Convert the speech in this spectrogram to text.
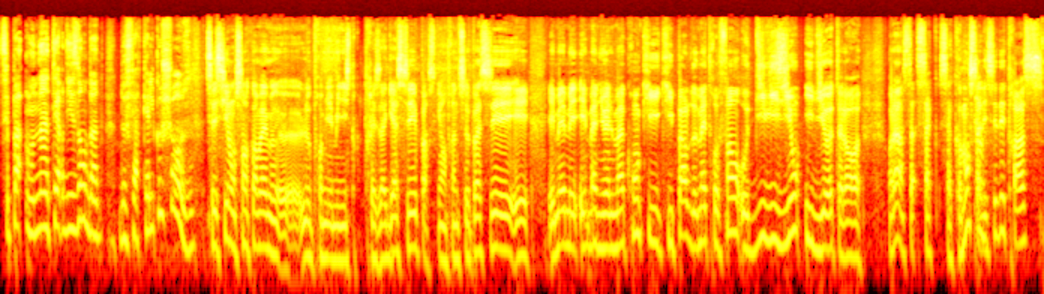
C'est pas en interdisant de faire quelque chose. Cécile, on sent quand même euh, le Premier ministre très agacé par ce qui est en train de se passer, et, et même Emmanuel Macron qui, qui parle de mettre fin aux divisions idiotes. Alors voilà, ça, ça, ça commence à laisser des traces.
